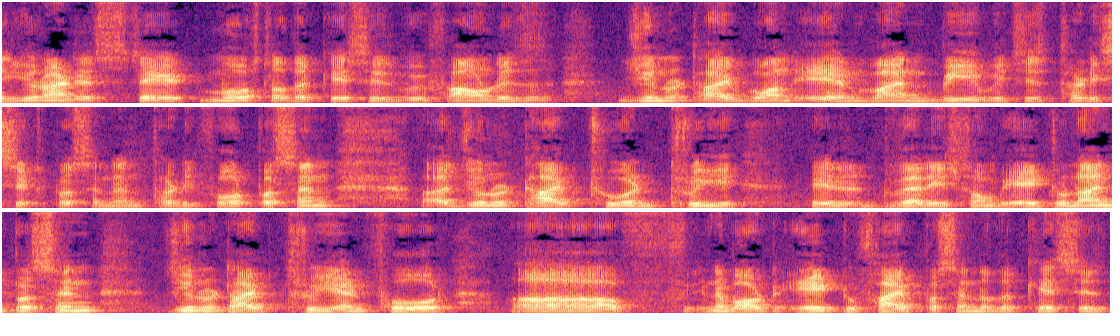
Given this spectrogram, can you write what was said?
in united states most of the cases we found is genotype 1a and 1b which is 36% and 34% uh, genotype 2 and 3 it varies from 8 to 9% genotype 3 and 4 uh, in about 8 to 5 percent of the cases.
